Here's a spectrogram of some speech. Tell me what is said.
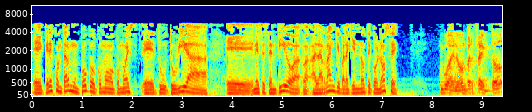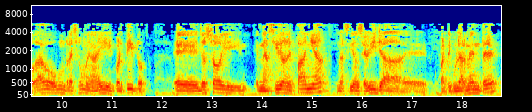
Eh, ¿Querés contarme un poco cómo, cómo es eh, tu, tu vida eh, en ese sentido al arranque para quien no te conoce? Bueno, perfecto. Hago un resumen ahí cortito. Eh, yo soy nacido en España, nacido en Sevilla eh, particularmente,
